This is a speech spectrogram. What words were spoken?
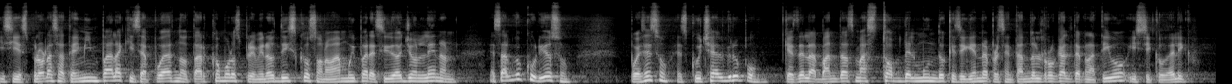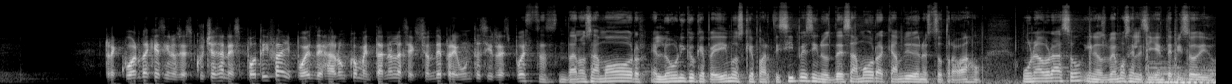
y si exploras a Tame Impala, quizá puedas notar cómo los primeros discos sonaban muy parecido a John Lennon. Es algo curioso. Pues eso, escucha el grupo, que es de las bandas más top del mundo que siguen representando el rock alternativo y psicodélico. Recuerda que si nos escuchas en Spotify puedes dejar un comentario en la sección de preguntas y respuestas. Danos amor, es lo único que pedimos, que participes y nos des amor a cambio de nuestro trabajo. Un abrazo y nos vemos en el siguiente episodio.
